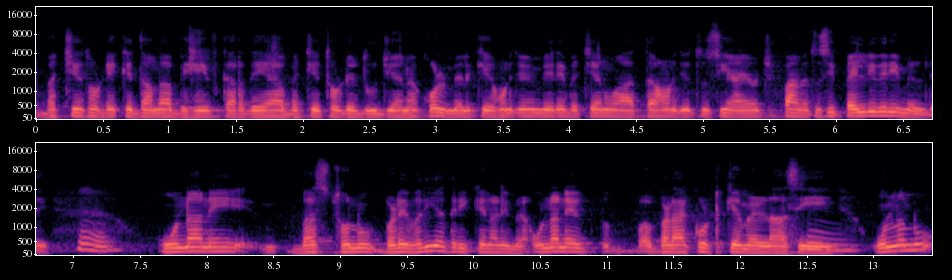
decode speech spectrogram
ਬੱਚੇ ਤੁਹਾਡੇ ਕਿਦਾਂ ਦਾ ਬਿਹੇਵ ਕਰਦੇ ਆ ਬੱਚੇ ਤੁਹਾਡੇ ਦੂਜਿਆਂ ਨਾਲ ਘੁਲ ਮਿਲ ਕੇ ਹੁਣ ਜਿਵੇਂ ਮੇਰੇ ਬੱਚਿਆਂ ਨੂੰ ਆਦਤ ਆ ਹੁਣ ਜੇ ਤੁਸੀਂ ਆਏ ਹੋ ਚ- ਭਾਵੇਂ ਤੁਸੀਂ ਪਹਿਲੀ ਵਾਰੀ ਮਿਲਦੇ ਹੂੰ। ਉਹਨਾਂ ਨੇ ਬਸ ਤੁਹਾਨੂੰ ਬੜੇ ਵਧੀਆ ਤਰੀਕੇ ਨਾਲ ਹੀ ਮਿਲਣਾ ਉਹਨਾਂ ਨੇ ਬੜਾ ਘੁੱਟ ਕੇ ਮਿਲਣਾ ਸੀ। ਉਹਨਾਂ ਨੂੰ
